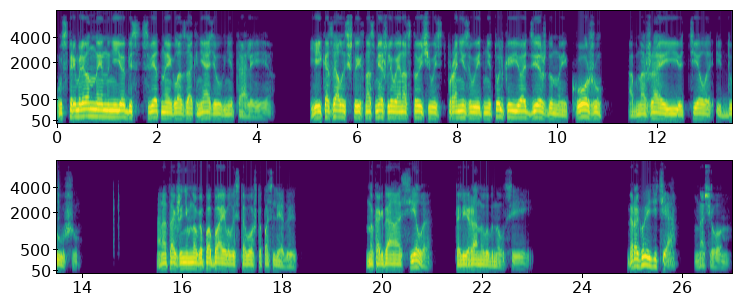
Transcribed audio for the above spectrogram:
Устремленные на нее бесцветные глаза князя угнетали ее. Ей казалось, что их насмешливая настойчивость пронизывает не только ее одежду, но и кожу, обнажая ее тело и душу. Она также немного побаивалась того, что последует. Но когда она села, Толеран улыбнулся ей. «Дорогое дитя», — начал он,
